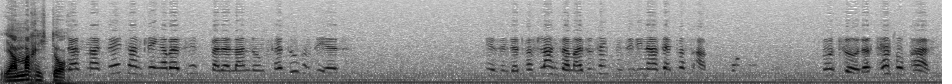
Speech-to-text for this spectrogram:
Ja, mache ich doch. Das mag seltsam klingen, aber es hilft bei der Landung. Versuchen Sie es. Wir sind etwas langsam, also senken Sie die Nase etwas ab. Gut so, das Tempo passt.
